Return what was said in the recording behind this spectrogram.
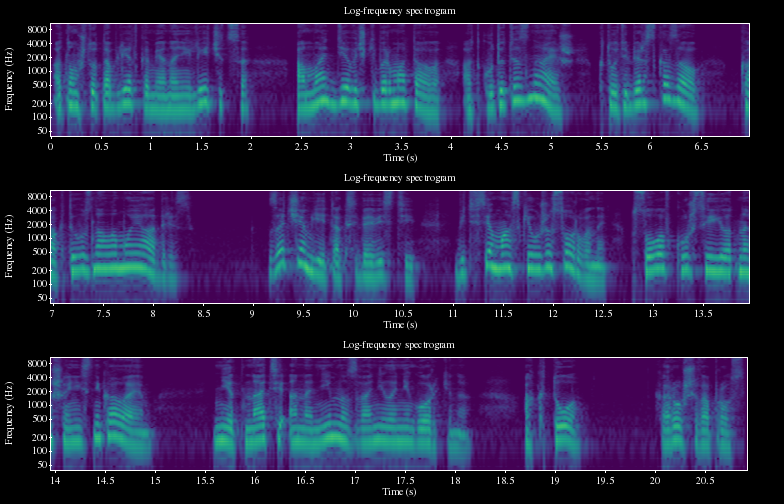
о том, что таблетками она не лечится, а мать девочки бормотала «Откуда ты знаешь? Кто тебе рассказал? Как ты узнала мой адрес?» Зачем ей так себя вести? Ведь все маски уже сорваны, Псова в курсе ее отношений с Николаем. Нет, Нате анонимно звонила Негоркина. А кто? Хороший вопрос.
